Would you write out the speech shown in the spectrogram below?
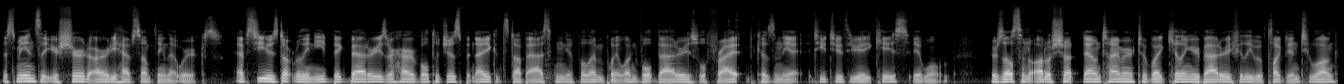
This means that you're sure to already have something that works. FCUs don't really need big batteries or higher voltages, but now you can stop asking if 11.1 volt batteries will fry it, because in the T238 case, it won't. There's also an auto shutdown timer to avoid killing your battery if you leave it plugged in too long.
